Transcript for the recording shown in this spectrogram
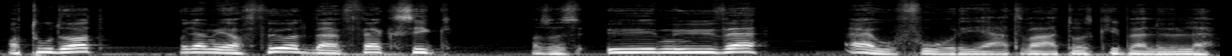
A tudat, hogy ami a földben fekszik, az az ő műve, eufóriát váltott ki belőle.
